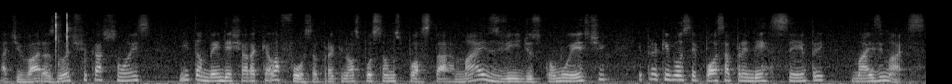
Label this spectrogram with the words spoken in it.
ativar as notificações e também deixar aquela força para que nós possamos postar mais vídeos como este e para que você possa aprender sempre mais e mais.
